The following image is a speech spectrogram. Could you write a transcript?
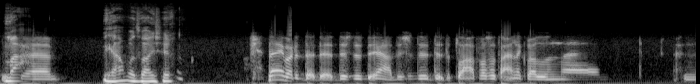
Dus, maar, ja, wat wij je zeggen? nee, maar de, de, dus, de, ja, dus de, de, de plaat was uiteindelijk wel een... een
